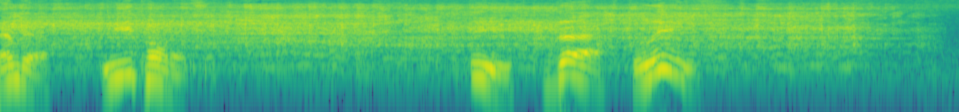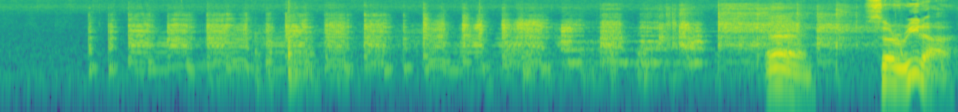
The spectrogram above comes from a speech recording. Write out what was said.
And their opponents. E the lead. And Sarita.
